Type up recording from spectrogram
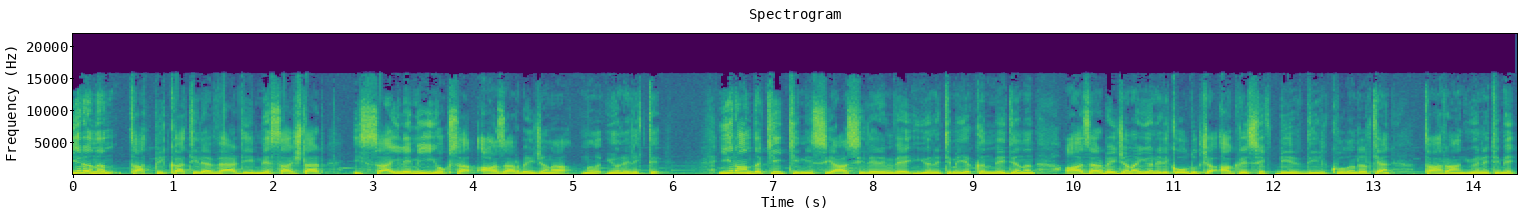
İran'ın tatbikat ile verdiği mesajlar İsrail'e mi yoksa Azerbaycan'a mı yönelikti? İran'daki kimi siyasilerin ve yönetime yakın medyanın Azerbaycan'a yönelik oldukça agresif bir dil kullanırken Tahran yönetimi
